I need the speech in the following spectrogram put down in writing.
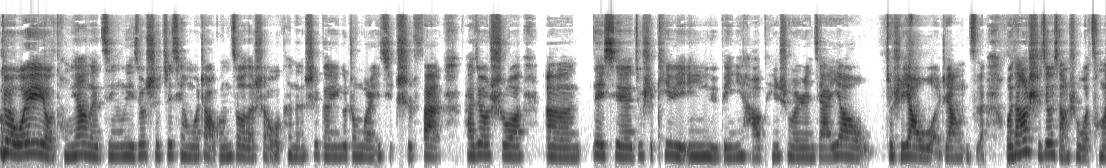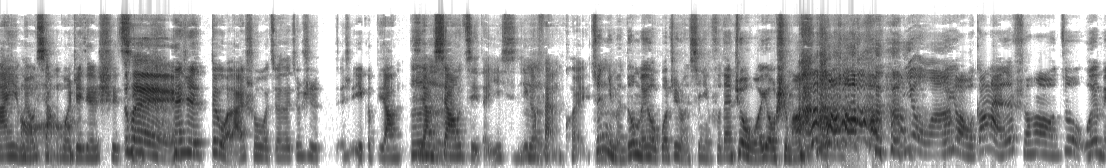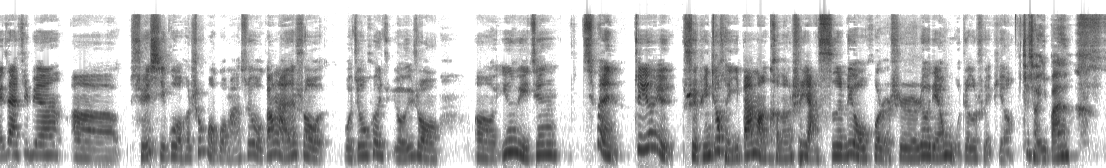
对我也有同样的经历，就是之前我找工作的时候，我可能是跟一个中国人一起吃饭，他就说，嗯，那些就是 Kiwi 英语比你好，凭什么人家要就是要我这样子？我当时就想说，我从来也没有想过哦这件事情。对，但是对我来说，我觉得就是一个比较比较嗯消极的一些、一个嗯反馈。所以你们都没有过这种心理负担，只有我有是吗？你有啊？我有，我刚来的时候就我也没在这边呃学习过和生活过嘛，所以我刚来的时候我就会有一种呃英语已经基本这英语水平就很一般嘛，可能是雅思六或者是六点五这个水平，这叫一般。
